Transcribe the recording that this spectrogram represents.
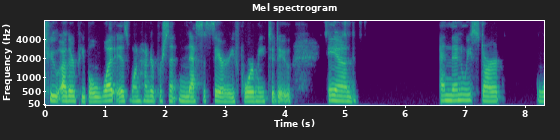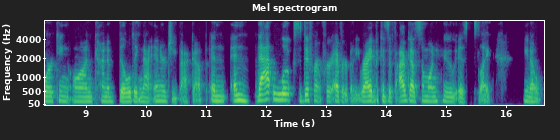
to other people? What is 100% necessary for me to do? And and then we start working on kind of building that energy back up. And and that looks different for everybody right? Because if i've got someone who is like you know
